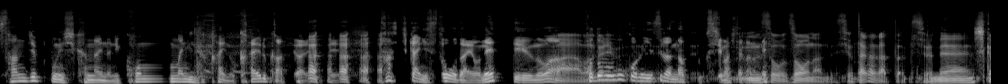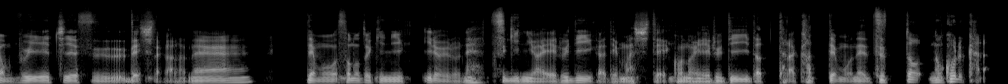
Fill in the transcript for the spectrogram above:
30分しかないのにこんなに高いの買えるかって言われて、確かにそうだよねっていうのまあは、子供心にすら納得しましたからね。うんそうそうなんですよ。高かったんですよね。しかも VHS でしたからね。でもその時にいろいろね、次には LD が出まして、この LD だったら買ってもね、ずっと残るから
